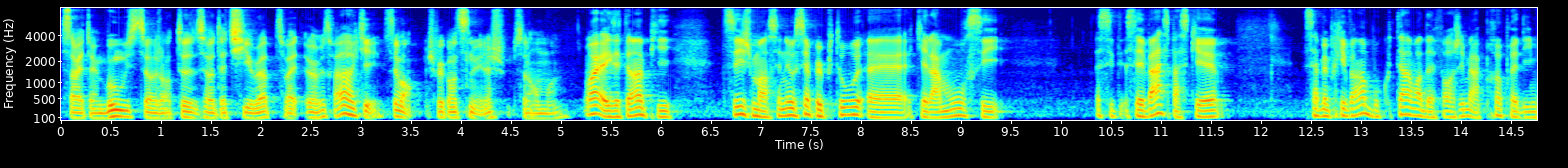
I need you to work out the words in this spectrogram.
ça va être un boost, ça genre, tout- ça va te cheer up, tu vas être heureux. Tu vas faire Ah, ok, c'est bon, je peux continuer, là, selon moi. Oui, exactement. Puis, tu sais, je mentionnais aussi un peu plus tôt euh, que l'amour, c'est, c'est vaste parce que ça m'a pris vraiment beaucoup de temps avant de forger ma propre dé-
